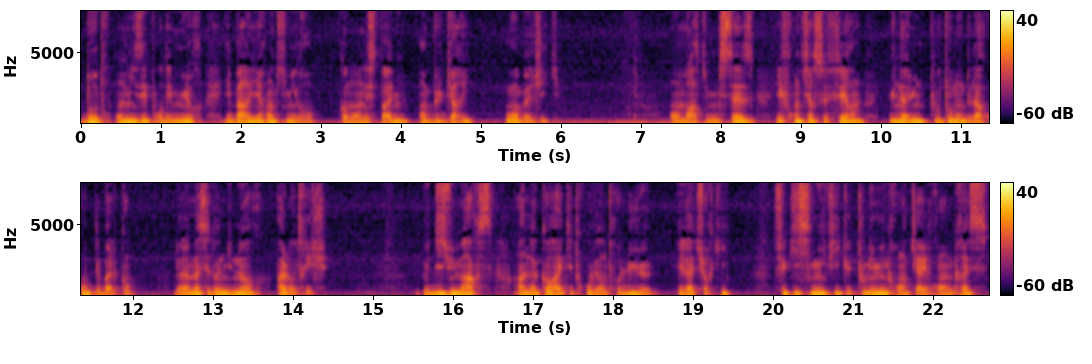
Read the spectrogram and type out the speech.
D'autres ont misé pour des murs et barrières anti-migrants, comme en Espagne, en Bulgarie ou en Belgique. En mars 2016, les frontières se ferment une à une tout au long de la route des Balkans, de la Macédoine du Nord à l'Autriche. Le 18 mars, un accord a été trouvé entre l'UE et la Turquie, ce qui signifie que tous les migrants qui arriveront en Grèce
